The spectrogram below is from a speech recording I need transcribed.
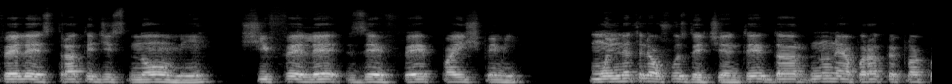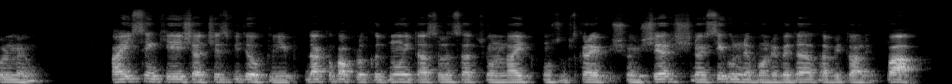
FL Strategist 9000 și FL ZF 14000. Mulinetele au fost decente, dar nu neapărat pe placul meu. Aici se încheie și acest videoclip. Dacă v-a plăcut, nu uitați să lăsați un like, un subscribe și un share și noi sigur ne vom revedea data viitoare. Pa!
